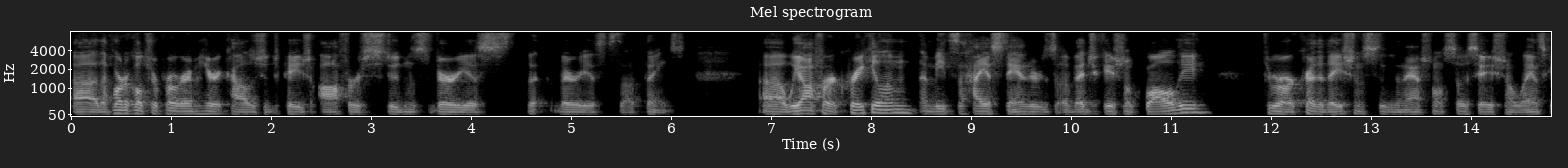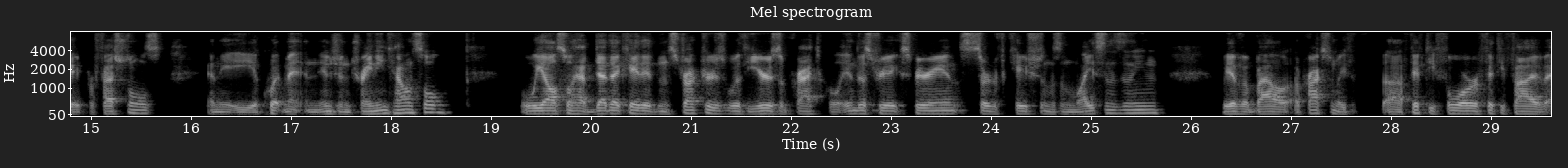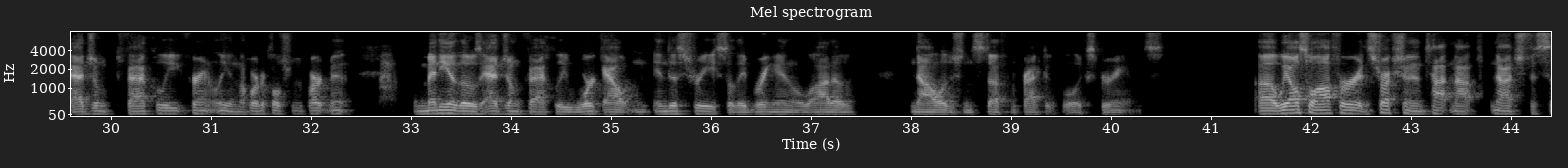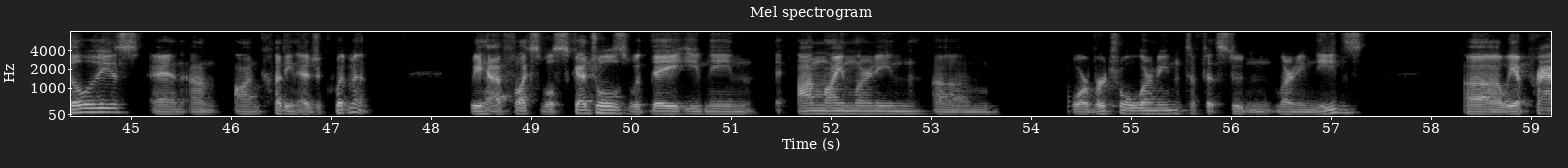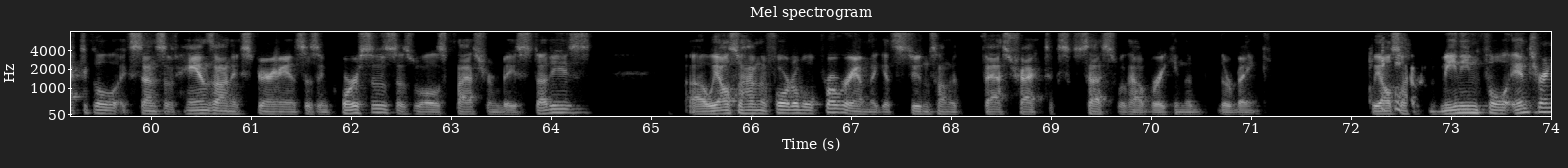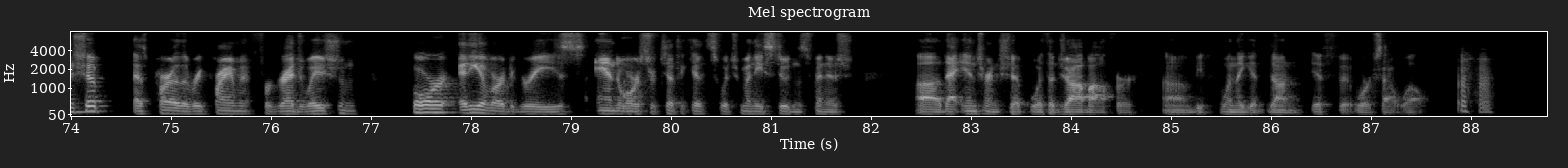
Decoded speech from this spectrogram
Uh, the horticulture program here at College of DuPage offers students various various uh, things. Uh, we offer a curriculum that meets the highest standards of educational quality through our accreditations through the National Association of Landscape Professionals and the Equipment and Engine Training Council. We also have dedicated instructors with years of practical industry experience, certifications, and licensing. We have about approximately uh, 54 55 adjunct faculty currently in the horticulture department. Many of those adjunct faculty work out in industry, so they bring in a lot of knowledge and stuff and practical experience. Uh, we also offer instruction in top notch facilities and on, on cutting edge equipment. We have flexible schedules with day, evening, online learning, um, or virtual learning to fit student learning needs. Uh, we have practical, extensive hands on experiences in courses as well as classroom based studies. Uh, we also have an affordable program that gets students on the fast track to success without breaking the, their bank. We also have a meaningful internship as part of the requirement for graduation for any of our degrees and or certificates, which many students finish uh, that internship with a job offer um, when they get done, if it works out well. Uh-huh.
